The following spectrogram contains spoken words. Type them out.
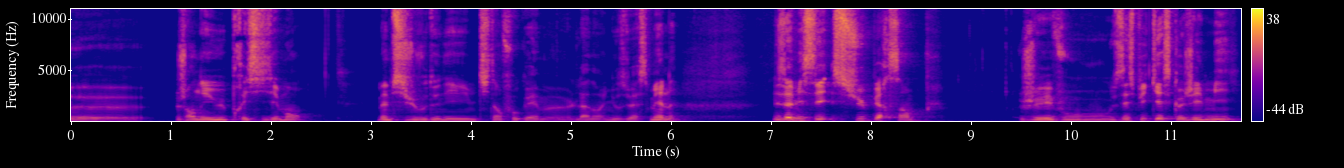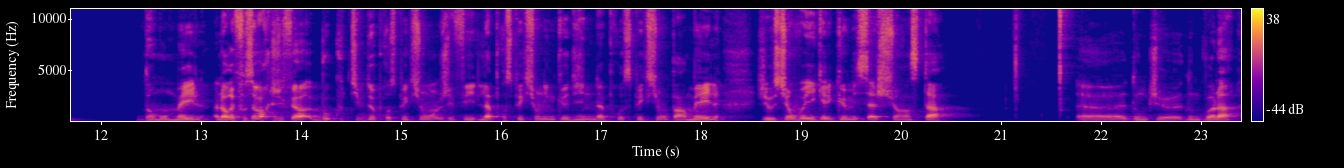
euh, j'en ai eu précisément. Même si je vais vous donner une petite info quand même là dans les news de la semaine. Les amis, c'est super simple. Je vais vous expliquer ce que j'ai mis dans mon mail. Alors il faut savoir que j'ai fait beaucoup de types de prospection. J'ai fait la prospection LinkedIn, la prospection par mail. J'ai aussi envoyé quelques messages sur Insta. Euh, donc, euh, donc voilà,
